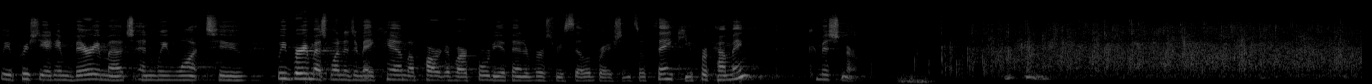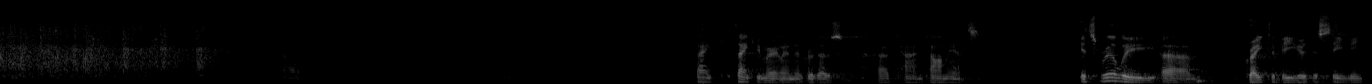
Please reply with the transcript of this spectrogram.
We appreciate him very much, and we want to, we very much wanted to make him a part of our 40th anniversary celebration. So thank you for coming. Commissioner. Thank, thank you, Mary Linda, for those uh, kind comments. It's really um, great to be here this evening,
